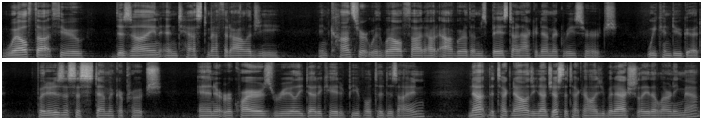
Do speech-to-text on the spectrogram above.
well thought through design and test methodology in concert with well thought out algorithms based on academic research, we can do good but it is a systemic approach and it requires really dedicated people to design not the technology, not just the technology, but actually the learning map.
